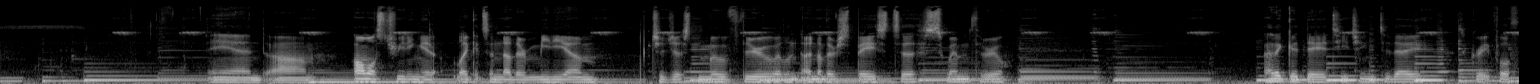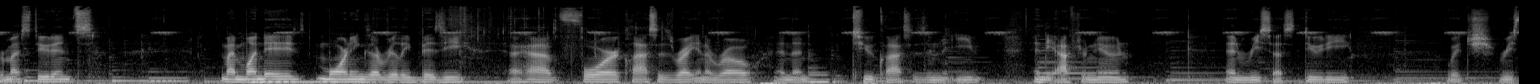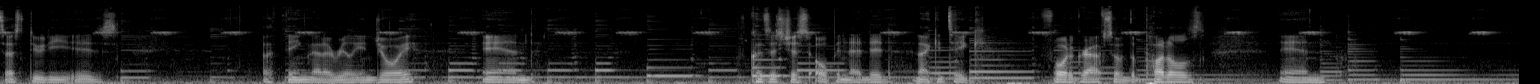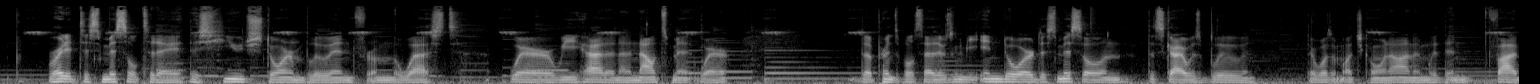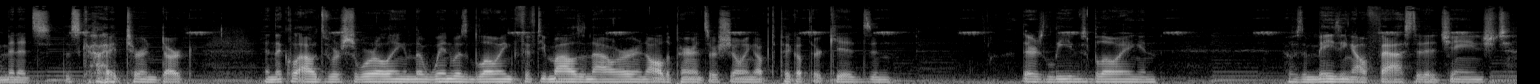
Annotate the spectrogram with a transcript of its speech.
and um, almost treating it like it's another medium to just move through another space to swim through. I had a good day of teaching today. I'm grateful for my students. My Monday mornings are really busy. I have four classes right in a row, and then two classes in the eve- in the afternoon, and recess duty, which recess duty is a thing that I really enjoy, and because it's just open ended, and I can take photographs of the puddles and right at dismissal today, this huge storm blew in from the west where we had an announcement where the principal said there was going to be indoor dismissal and the sky was blue and there wasn't much going on. And within 5 minutes the sky turned dark and the clouds were swirling and the wind was blowing 50 miles an hour and all the parents are showing up to pick up their kids and there's leaves blowing and it was amazing how fast it had changed.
